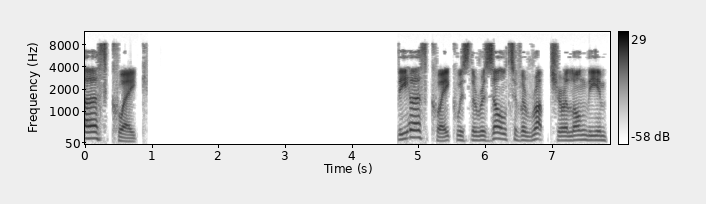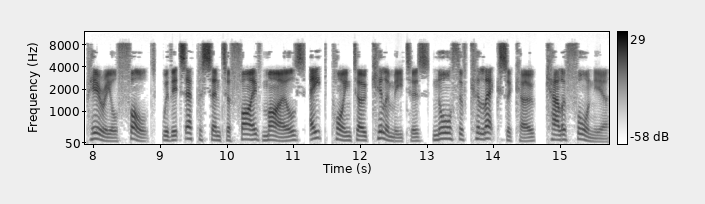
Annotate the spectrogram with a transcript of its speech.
Earthquake The earthquake was the result of a rupture along the Imperial Fault, with its epicenter 5 miles (8.0 kilometers) north of Calexico, California.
